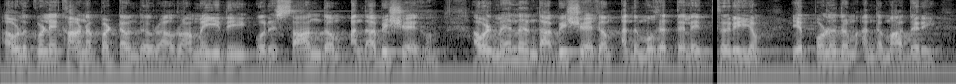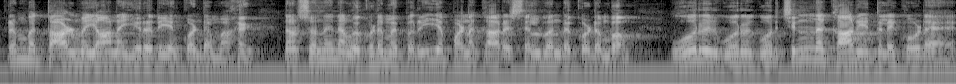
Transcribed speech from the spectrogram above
அவளுக்குள்ளே காணப்பட்ட அந்த ஒரு ஒரு அமைதி ஒரு சாந்தம் அந்த அபிஷேகம். அவள் மேல இந்த அபிஷேகம் அந்த முகத்திலே தெரியும். எப்பொழுதும் அந்த மாதிரி. ரொம்ப தாழ்மையான இருதயம் கொண்ட மகள். நான் சொன்னேன் அவங்க குடும்பம் பெரிய பணக்கார செல்வந்த குடும்பம். ஒரு ஒரு ஒரு சின்ன காரியத்தில் கூட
